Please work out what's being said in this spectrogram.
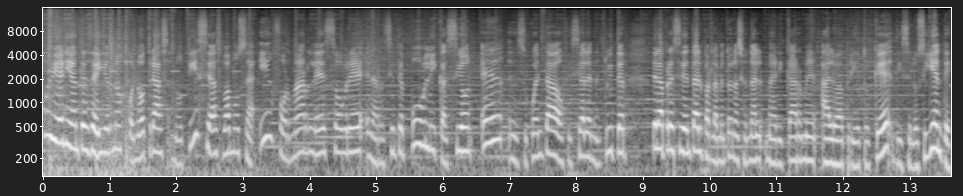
Muy bien, y antes de irnos con otras noticias, vamos a informarles sobre la reciente publicación en, su cuenta oficial en el Twitter de la presidenta del Parlamento Nacional, Mari Carmen Alba Prieto, que dice lo siguiente.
